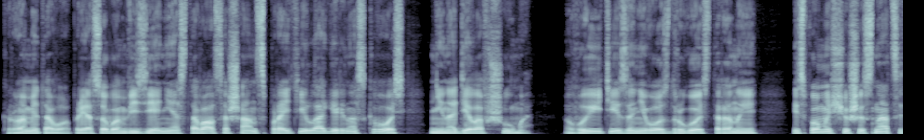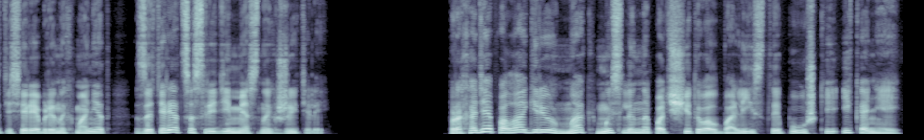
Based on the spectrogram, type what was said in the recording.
Кроме того, при особом везении оставался шанс пройти лагерь насквозь, не наделав шума, выйти из-за него с другой стороны и с помощью 16 серебряных монет затеряться среди местных жителей. Проходя по лагерю, маг мысленно подсчитывал баллисты, пушки и коней.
